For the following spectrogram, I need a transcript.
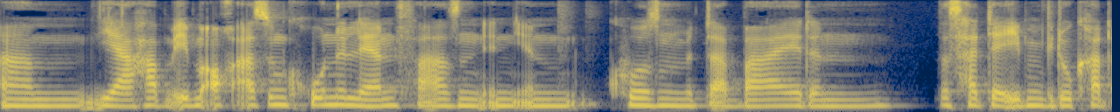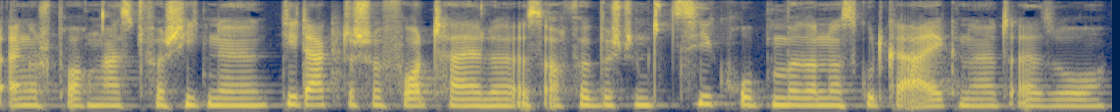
ähm, ja, haben eben auch asynchrone Lernphasen in ihren Kursen mit dabei, denn das hat ja eben, wie du gerade angesprochen hast, verschiedene didaktische Vorteile, ist auch für bestimmte Zielgruppen besonders gut geeignet. Also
